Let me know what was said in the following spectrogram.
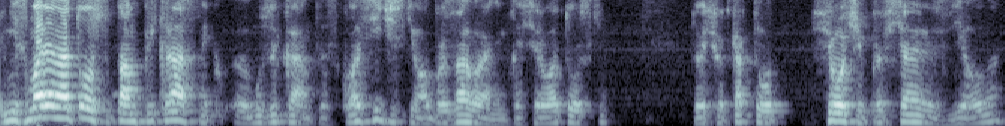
несмотря на то, что там прекрасные э, музыканты с классическим образованием, консерваторским, то есть вот как-то вот все очень профессионально сделано,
